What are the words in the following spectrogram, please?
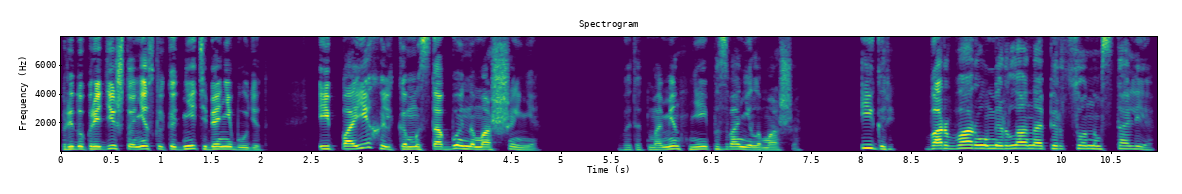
Предупреди, что несколько дней тебя не будет. И поехали-ка мы с тобой на машине». В этот момент мне и позвонила Маша. «Игорь, Варвара умерла на операционном столе».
